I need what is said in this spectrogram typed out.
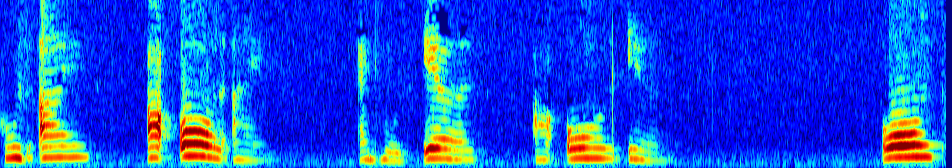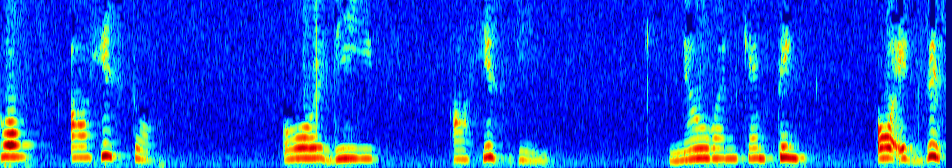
whose eyes are all eyes, and whose ears are all ears. All thoughts are his thoughts, all deeds are his deeds. No one can think or exist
